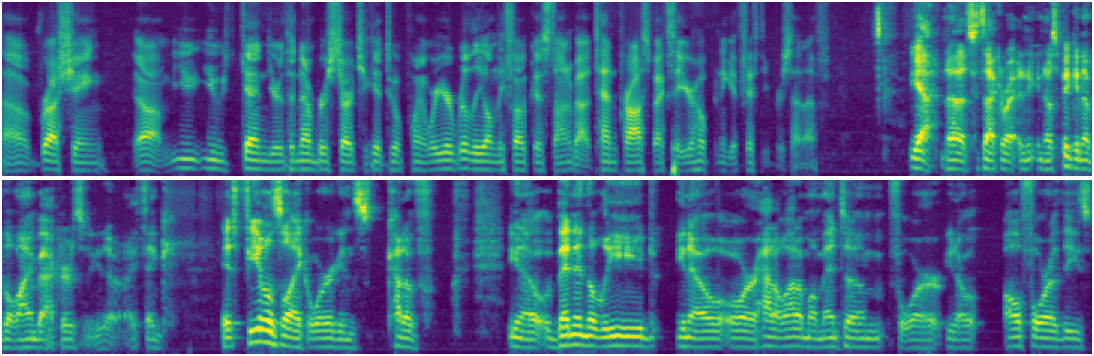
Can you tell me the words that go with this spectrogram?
uh, rushing, um, you you again, you're the numbers start to get to a point where you're really only focused on about ten prospects that you're hoping to get fifty percent of. Yeah, no, that's exactly right. And you know, speaking of the linebackers, you know, I think it feels like Oregon's kind of, you know, been in the lead, you know, or had a lot of momentum for you know all four of these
